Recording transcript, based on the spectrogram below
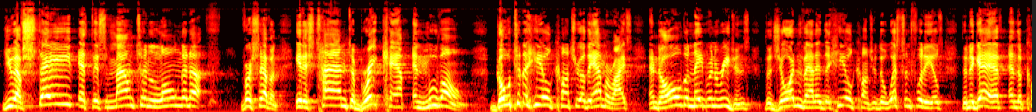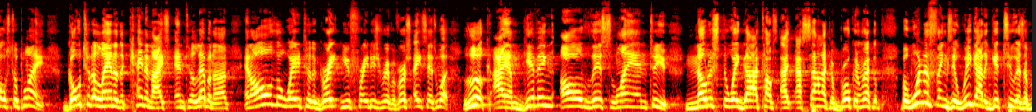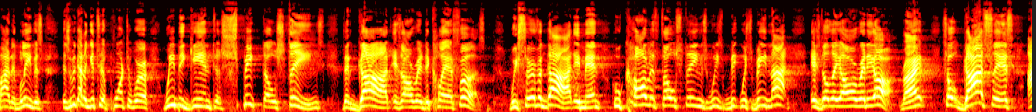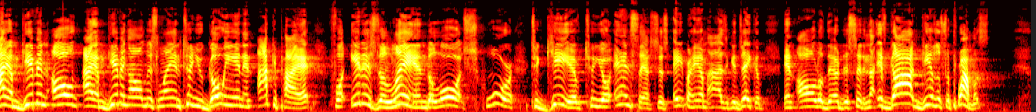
you have stayed at this mountain long enough. Verse 7 It is time to break camp and move on. Go to the hill country of the Amorites and to all the neighboring regions, the Jordan Valley, the hill country, the western foothills, the Negev, and the coastal plain. Go to the land of the Canaanites and to Lebanon and all the way to the great Euphrates River. Verse 8 says what? Look, I am giving all this land to you. Notice the way God talks. I, I sound like a broken record, but one of the things that we got to get to as a body of believers is we got to get to a point to where we begin to speak those things that God has already declared for us. We serve a God, amen, who calleth those things which be, which be not as though they already are, right? So God says, I am giving all, I am giving all this land to you. Go in and occupy it, for it is the land the Lord swore to give to your ancestors, Abraham, Isaac, and Jacob, and all of their descendants. Now, if God gives us a promise,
